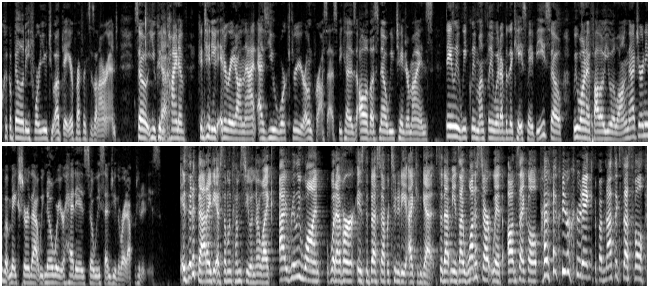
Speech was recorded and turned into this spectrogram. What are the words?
quick ability for you to update your preferences on our end. So you can yeah. kind of continue to iterate on that as you work through your own process because all of us know we change our minds daily, weekly, monthly, whatever the case may be. So we want to follow you along that journey, but make sure that we know where your head is so we send you the right opportunities. Is it a bad idea if someone comes to you and they're like, I really want whatever is the best opportunity I can get? So that means I want to start with on cycle private equity recruiting. If I'm not successful,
